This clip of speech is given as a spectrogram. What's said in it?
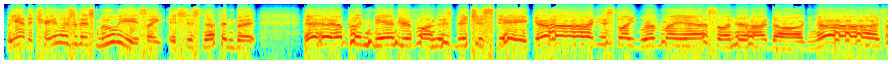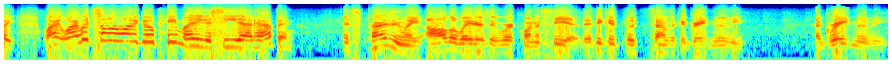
But yeah, the trailers of this movie, it's like it's just nothing but I'm putting dandruff on this bitch's steak. Ah, I just like rubbed my ass on her hot dog. No, it's like why why would someone want to go pay money to see that happen? And surprisingly, all the waiters at work want to see it. They think it looks, sounds like a great movie. A great movie.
